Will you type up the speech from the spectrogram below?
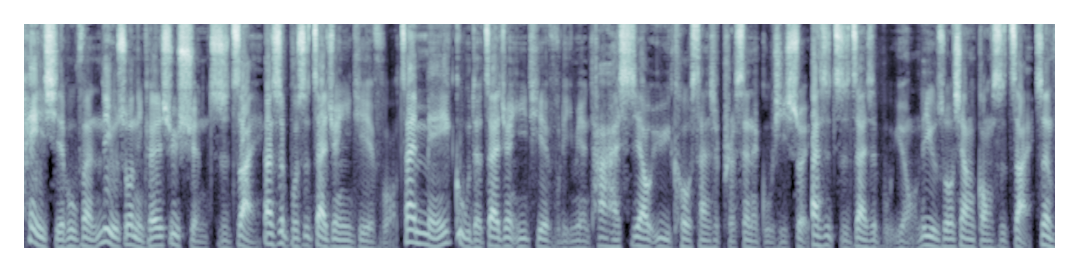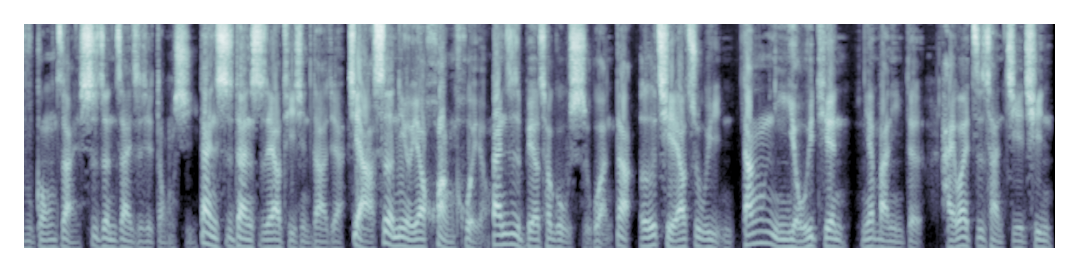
配息的部分，例如说你可以去选直债，但是不是债券 ETF 哦，在美股的债券 ETF 里面，它还是要预扣三十 percent 的股息税，但是直债是不用。例如说像公司债、政府公债、市政债这些东西。但是但是要提醒大家，假设你有要换汇哦，单日不要超过五十万，那而且要注意，当你有一天你要把你的海外资产结清，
